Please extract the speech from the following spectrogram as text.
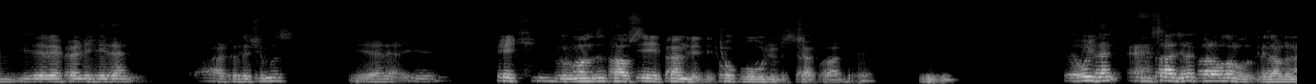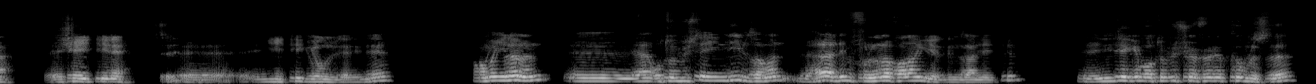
bize rehberlik eden arkadaşımız yani e, pek durmanızı tavsiye etmem dedi. Çok boğucu bir sıcak. Hı hı. E, o yüzden sadece Karaoğlan olur mezarlığına, e, şehitliğine Şey, e, gittik yol üzerinde. Ama inanın e, yani otobüste indiğim zaman herhalde bir fırına falan girdim zannettim. E, nitekim otobüs şoförü Kıbrıslı.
